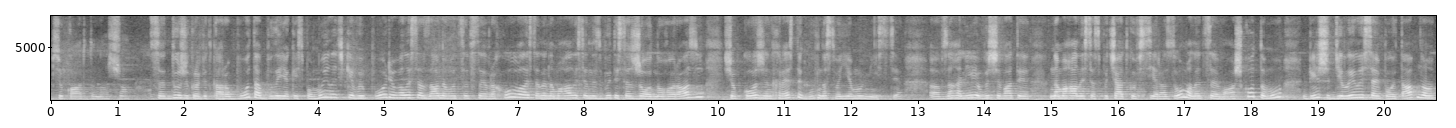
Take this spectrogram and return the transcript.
цю карту нашу. Це дуже кропітка робота, були якісь помилочки, випорювалися, заново це все враховувалося, але намагалися не збитися жодного разу, щоб кожен хрестик був на своєму місці. Е, Взагалі вишивати намагалися спочатку всі разом, але це важко, тому більше ділилися і поетапно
